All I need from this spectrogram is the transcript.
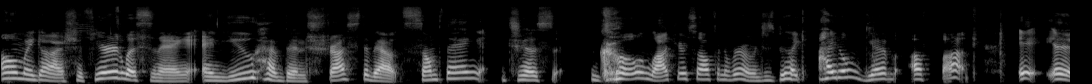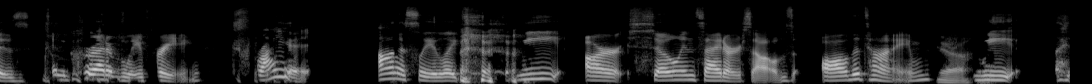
Oh my gosh, if you're listening and you have been stressed about something, just go lock yourself in a room and just be like, I don't give a fuck. It is incredibly freeing. Try it. Honestly, like we are so inside ourselves all the time. Yeah. We uh,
